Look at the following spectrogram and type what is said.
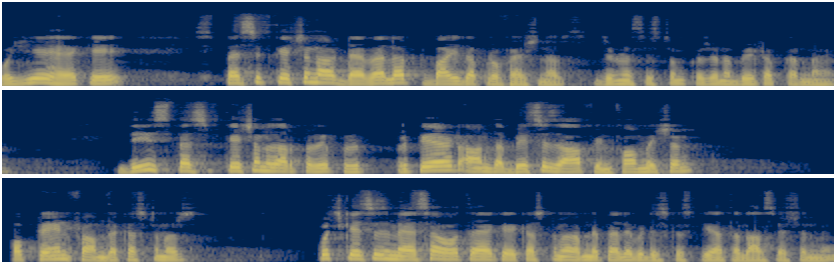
وہ یہ ہے کہ specification are developed by the professional جنہوں نے سسٹم کو جو ہے نا بلٹ اپ کرنا ہے these specification are prepared on the basis of information obtain from the customers کچھ کیسز میں ایسا ہوتا ہے کہ کسٹمر ہم نے پہلے بھی ڈسکس کیا تھا لاسٹ سیشن میں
